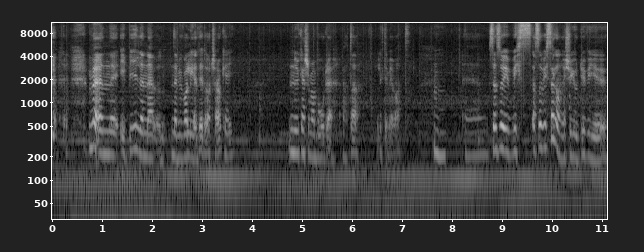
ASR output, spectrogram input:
Men i bilen när, när vi var lediga då var det såhär okej. nu kanske man borde äta lite mer mat. Mm. Eh, sen så i viss, alltså vissa gånger så gjorde vi ju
